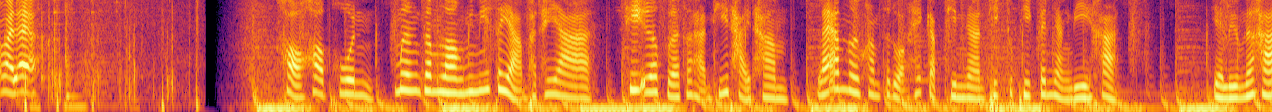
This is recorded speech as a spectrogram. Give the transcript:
เอาไปเลยอะขอขอบคุณ เมืองจำลองมินิสยามพัทยา ที่เอื้อเฟื้อสถานที่ถ่ายทำและอำนวยความสะดวกให้กับทีมงานพิกทุกพิกเป็นอย่างดีค่ะ อย่าลืมนะคะ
